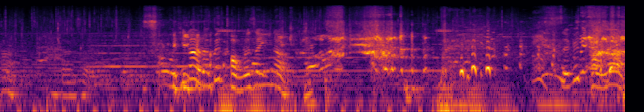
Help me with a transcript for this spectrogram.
啊，我听到有人被捅的声音了。谁被捅了？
